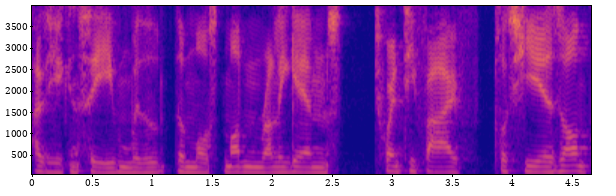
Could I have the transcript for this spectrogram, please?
as you can see, even with the most modern rally games, twenty five plus years on,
